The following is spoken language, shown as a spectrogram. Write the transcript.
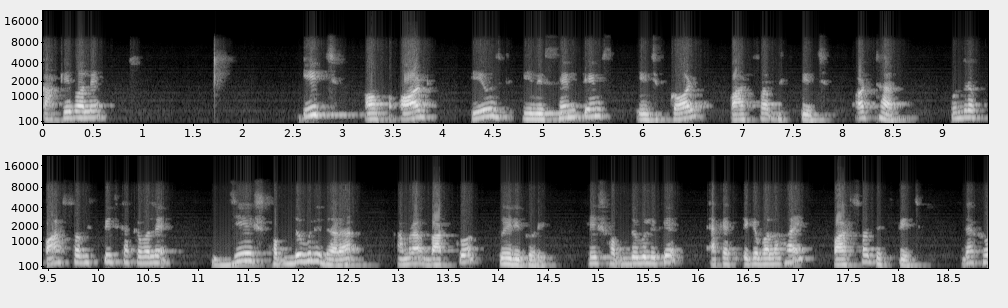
কাকে বলে? Each of word used in a sentence is called parts of speech অর্থাৎ, বন্ধুরা পার্টস অফ স্পিচ কাকে বলে? যে শব্দগুলি দ্বারা আমরা বাক্য তৈরি করি, সেই শব্দগুলিকে এক একটিকে বলা হয় পার্টস অফ স্পিচ দেখো,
